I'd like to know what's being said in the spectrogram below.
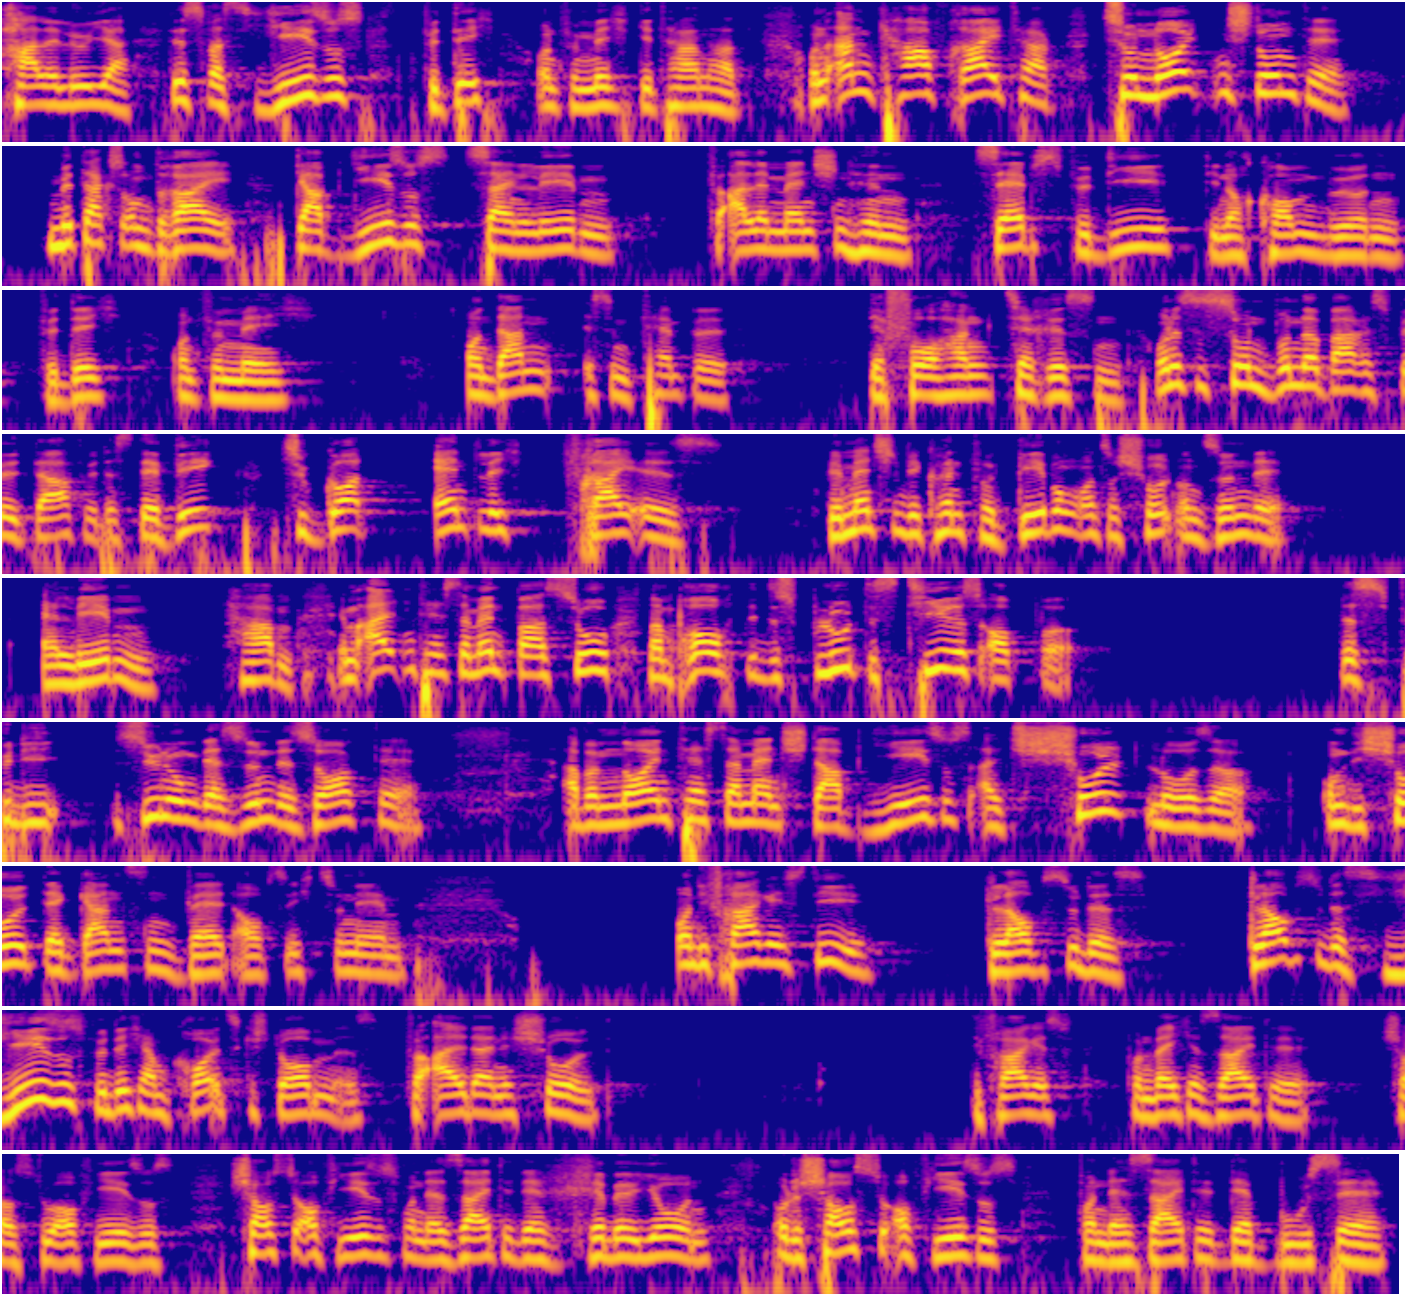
Halleluja. Das was Jesus für dich und für mich getan hat. Und an Karfreitag zur neunten Stunde, mittags um drei, gab Jesus sein Leben für alle Menschen hin, selbst für die, die noch kommen würden, für dich und für mich. Und dann ist im Tempel der Vorhang zerrissen. Und es ist so ein wunderbares Bild dafür, dass der Weg zu Gott endlich frei ist. Wir Menschen, wir können Vergebung unserer Schuld und Sünde erleben, haben. Im Alten Testament war es so, man brauchte das Blut des Tieresopfer, das für die Sühnung der Sünde sorgte. Aber im Neuen Testament starb Jesus als Schuldloser, um die Schuld der ganzen Welt auf sich zu nehmen. Und die Frage ist die, glaubst du das? Glaubst du, dass Jesus für dich am Kreuz gestorben ist, für all deine Schuld? Die Frage ist, von welcher Seite schaust du auf Jesus? Schaust du auf Jesus von der Seite der Rebellion oder schaust du auf Jesus von der Seite der Buße?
